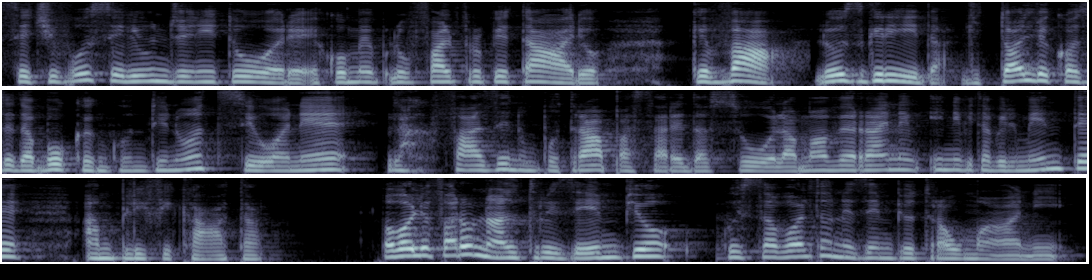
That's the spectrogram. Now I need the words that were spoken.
se ci fosse lì un genitore come lo fa il proprietario che va, lo sgrida, gli toglie cose da bocca in continuazione, la fase non potrà passare da sola, ma verrà inevitabilmente amplificata. Ma voglio fare un altro esempio, questa volta un esempio tra umani.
